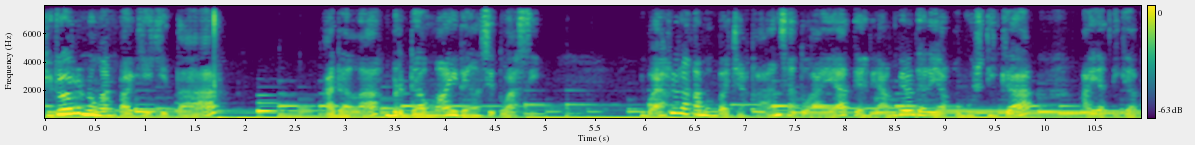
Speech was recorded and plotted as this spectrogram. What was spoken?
Judul renungan pagi kita adalah berdamai dengan situasi. Ibu Evelyn akan membacakan satu ayat yang diambil dari Yakobus 3 ayat 13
